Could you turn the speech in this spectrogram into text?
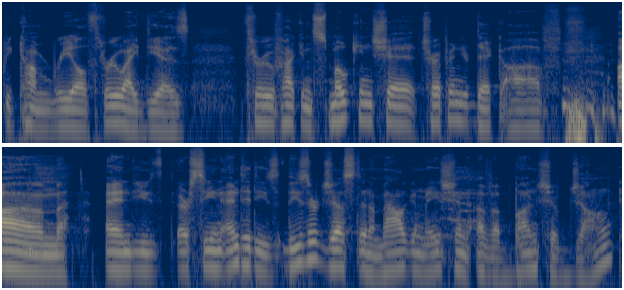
become real through ideas, through fucking smoking shit, tripping your dick off. um, and you are seeing entities. These are just an amalgamation of a bunch of junk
